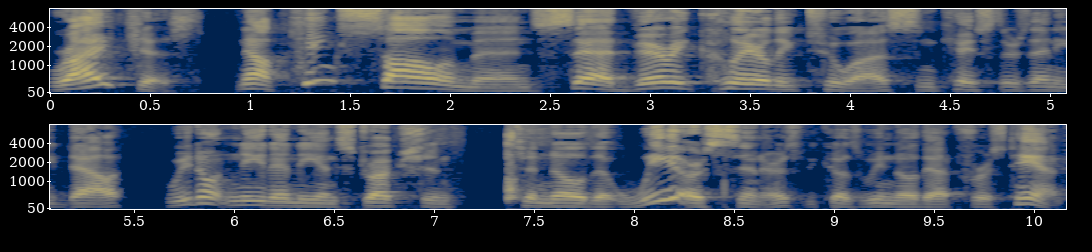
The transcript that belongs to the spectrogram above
righteous. Now, King Solomon said very clearly to us, in case there's any doubt, we don't need any instruction to know that we are sinners because we know that firsthand.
